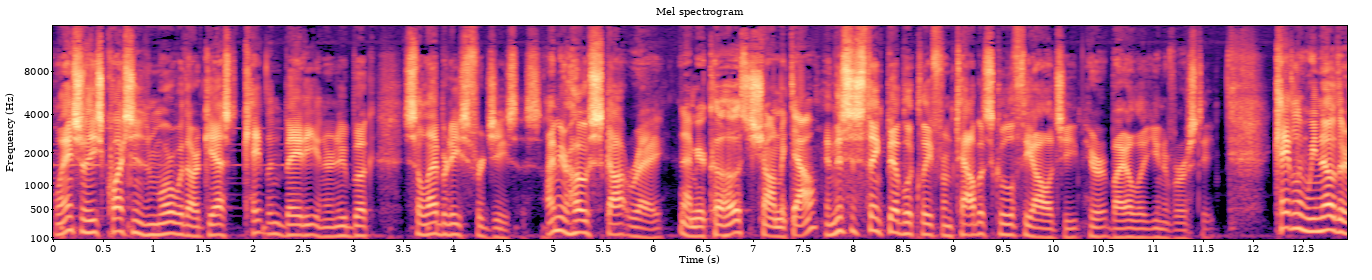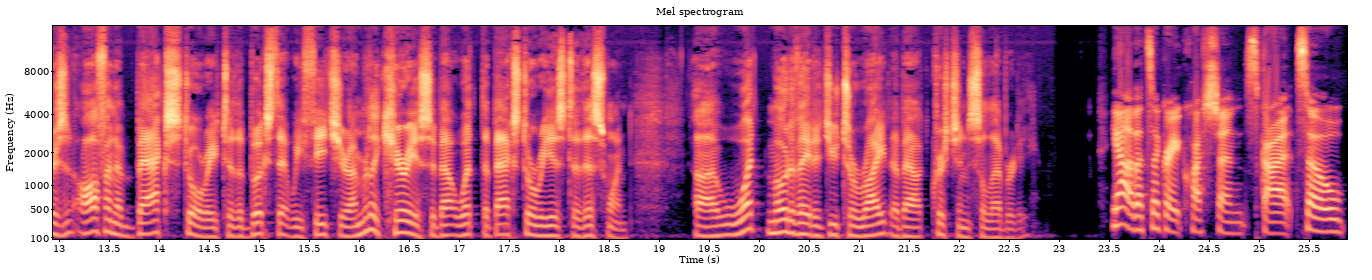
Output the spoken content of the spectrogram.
We'll answer these questions and more with our guest, Katelyn Beaty, in her new book, Celebrities for Jesus. I'm your host, Scott Rae. And I'm your co host, Sean McDowell. And this is Think Biblically from Talbot School of Theology here at Biola University. Katelyn, we know there's often a backstory to the books that we feature. I'm really curious about what the backstory is to this one. Uh, what motivated you to write about Christian celebrity? Yeah, that's a great question, Scott. So,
